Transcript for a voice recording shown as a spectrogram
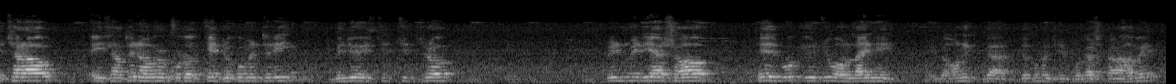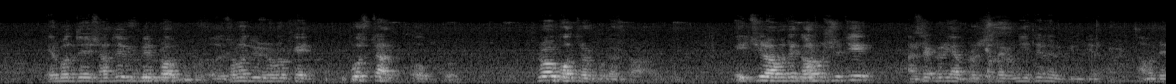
এছাড়াও এই সাতই নভেম্বর উপলক্ষে ডকুমেন্টারি, ভিডিও চিত্র, প্রিন্ট মিডিয়া সহ ফেসবুক, ইউটিউব অনলাইনে অনেক ডকুমেন্টারি প্রকাশ করা হবে। এর মধ্যে সাতই বিপ্লব সমাজ উপলক্ষে পোস্টার ও প্রপত্র প্রকাশ করা হবে এই ছিল আমাদের কর্মসূচি। আশা করি আপনারা সেটা নিয়েছেন কিন্তু আমাদের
